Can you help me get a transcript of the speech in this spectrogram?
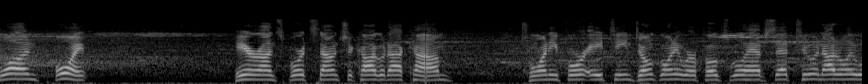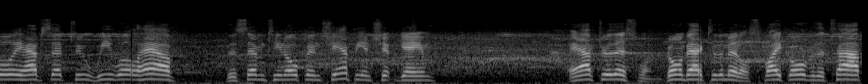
one point here on SportsTownChicago.com. 24 18. Don't go anywhere, folks. We'll have set two, and not only will we have set two, we will have the 17 Open Championship game after this one. Going back to the middle. Spike over the top.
